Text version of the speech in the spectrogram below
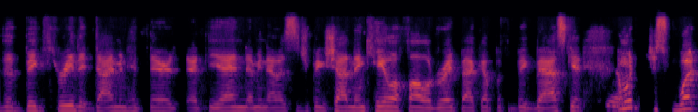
the big three that Diamond hit there at the end. I mean, that was such a big shot, and then Kayla followed right back up with a big basket. Yeah. I want just what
